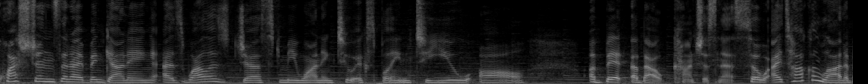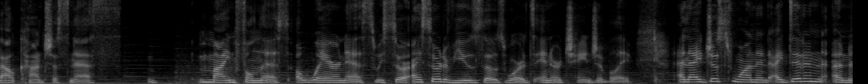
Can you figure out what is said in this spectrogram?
questions that I've been getting, as well as just me wanting to explain to you all a bit about consciousness. So, I talk a lot about consciousness mindfulness, awareness. We sort I sort of use those words interchangeably. And I just wanted I did an, an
